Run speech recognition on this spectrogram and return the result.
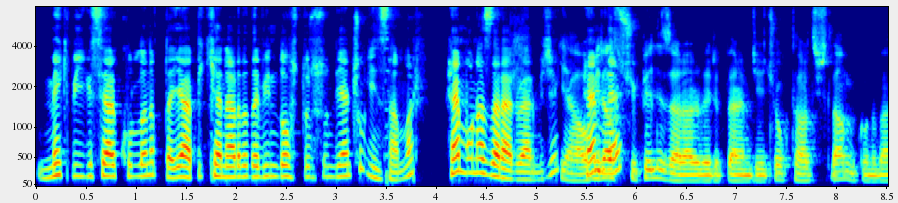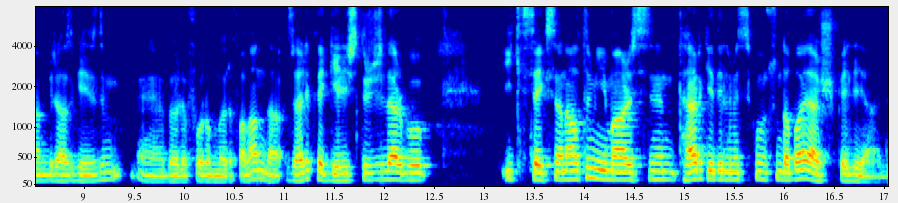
Mac bilgisayar kullanıp da ya bir kenarda da Windows dursun diyen çok insan var. Hem ona zarar vermeyecek Ya o hem biraz de şüpheli zarar verip vermeyeceği çok tartışılan bir konu. Ben biraz gezdim e, böyle forumları falan da. Özellikle geliştiriciler bu x86 mimarisinin terk edilmesi konusunda bayağı şüpheli yani.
